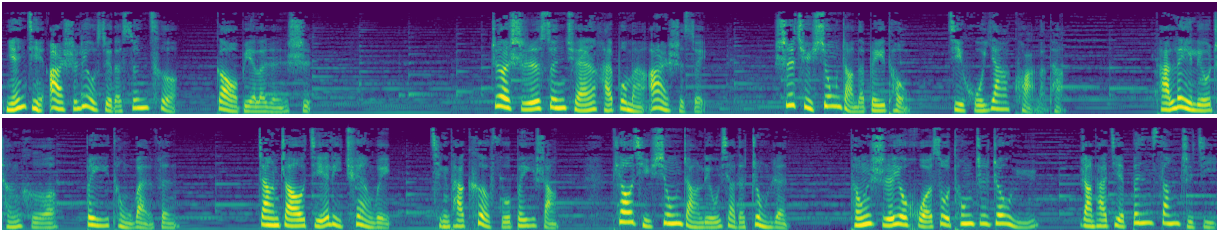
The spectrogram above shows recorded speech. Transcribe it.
年仅二十六岁的孙策告别了人世。这时，孙权还不满二十岁，失去兄长的悲痛几乎压垮了他，他泪流成河，悲痛万分。张昭竭力劝慰，请他克服悲伤，挑起兄长留下的重任。同时又火速通知周瑜，让他借奔丧之机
